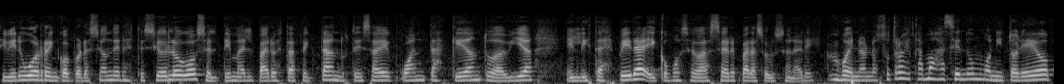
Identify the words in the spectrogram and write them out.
si bien hubo reincorporación de anestesiólogos, el tema del paro está afectando. ¿Usted sabe cuántas quedan todavía en lista de espera y cómo se va a hacer para solucionar esto? Bueno, nosotros estamos haciendo un monitoreo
